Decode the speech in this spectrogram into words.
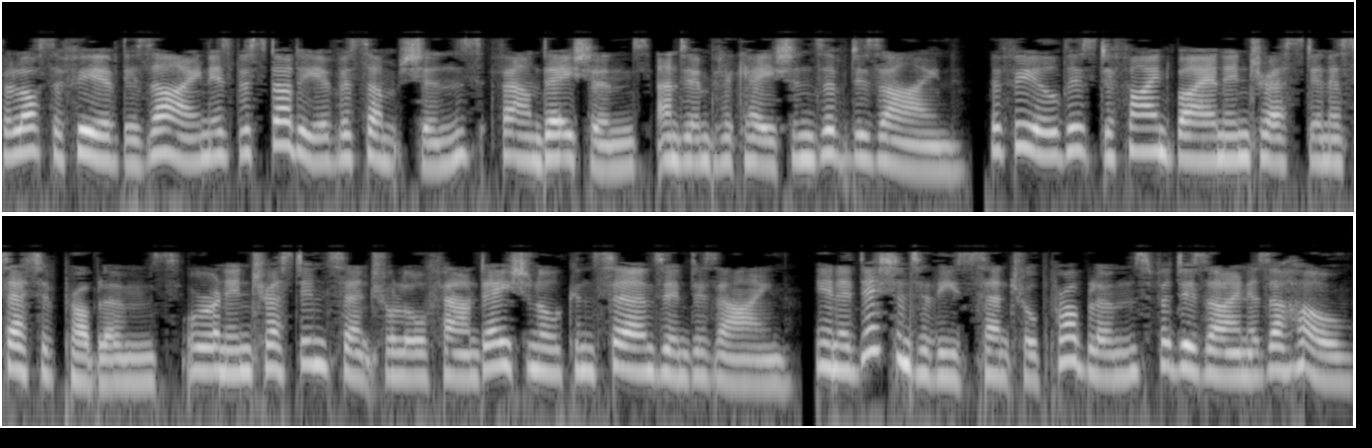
Philosophy of design is the study of assumptions, foundations, and implications of design. The field is defined by an interest in a set of problems, or an interest in central or foundational concerns in design. In addition to these central problems for design as a whole,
